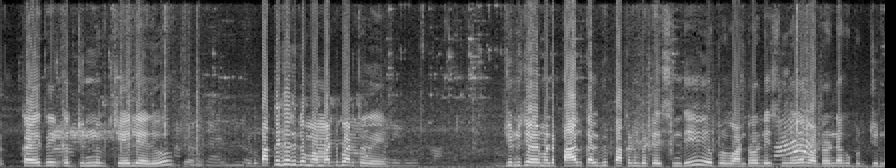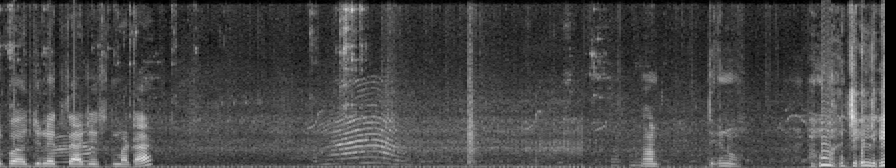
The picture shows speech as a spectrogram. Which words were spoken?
అక్క అయితే ఇంకా జున్ను చేయలేదు. పక్క జరిగా మా మట్టి పడుతుంది. జున్ను చేయమంటే పాలు కలిపి పక్కన పెట్టేసింది. ఇప్పుడు వంట వండేసింది కదా వంట వండాక ఇప్పుడు జున్ను జున్ను అయితే తయారు చేసింది అనమాట తిను. మా చెల్లి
